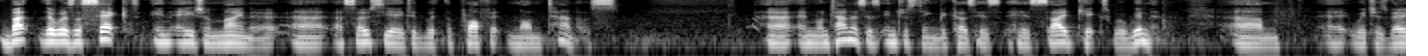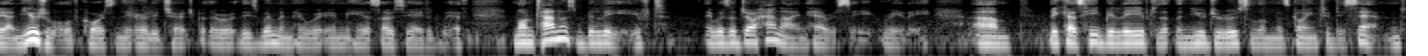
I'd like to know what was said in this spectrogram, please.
but there was a sect in Asia Minor uh, associated with the prophet Montanus. Uh, and Montanus is interesting because his, his sidekicks were women. Um, uh, which is very unusual, of course, in the early church, but there were these women who were, he associated with. Montanus believed, it was a Johannine heresy, really, um, because he believed that the New Jerusalem was going to descend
